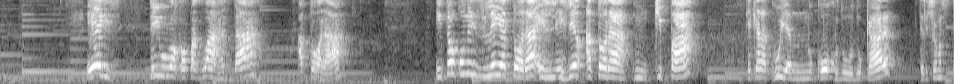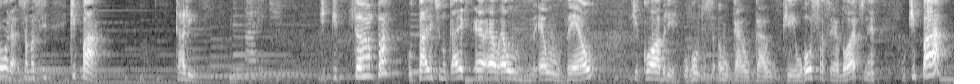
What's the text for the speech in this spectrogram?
Eles têm um local para guardar a Torá. Então, quando eles leem a Torá, eles leem a Torá com kippah, que é aquela cuia no coco do, do cara, que ele chama-se Torá, chama-se kippah. Tá ali. Talit. Que, que tampa, o talit no cara é, é- é o, é o véu que cobre o rosto, o, o, o, que, o rosto do sacerdote, né? O kippah,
